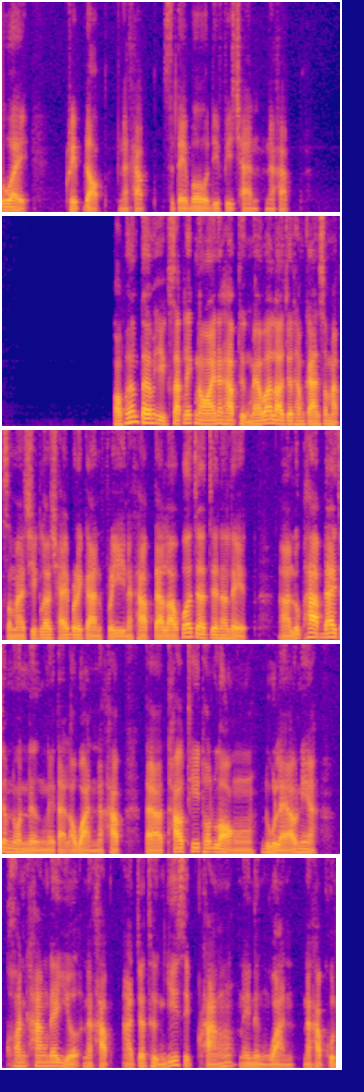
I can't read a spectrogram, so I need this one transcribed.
ด้วย Clipdop นะครับ Stable Diffusion นะครับ ขอเพิ่มเติมอีกสักเล็กน้อยนะครับ ถึงแม้ว่าเราจะทำการสมัครสมาชิกแล้วใช้บริการฟรีนะครับ แต่เราก็จะ generate รูปภาพได้จำนวนหนึ่งในแต่ละวันนะครับ แต่เท่าที่ทดลองดูแล้วเนี่ยค่อนข้างได้เยอะนะครับ อาจจะถึง 20 ครั้งใน 1 วันนะครับ คุณ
